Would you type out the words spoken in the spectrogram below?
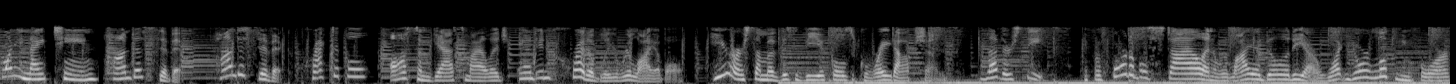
2019 Honda Civic. Honda Civic, practical, awesome gas mileage, and incredibly reliable. Here are some of this vehicle's great options. Leather seats. If affordable style and reliability are what you're looking for,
